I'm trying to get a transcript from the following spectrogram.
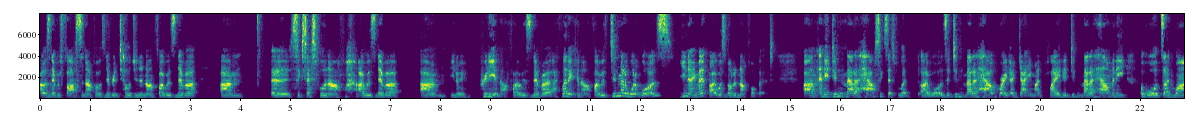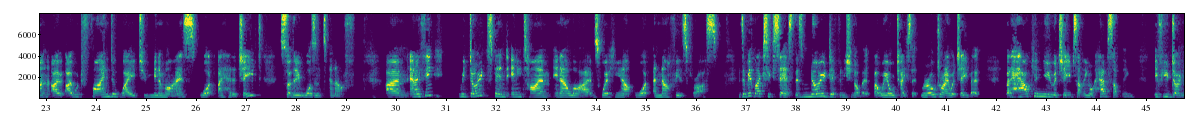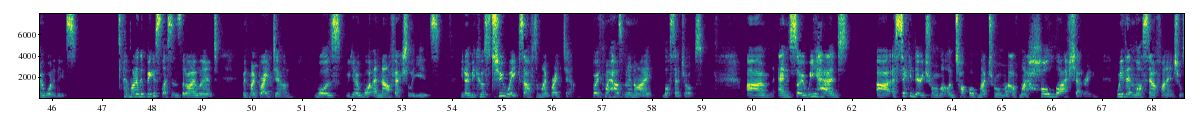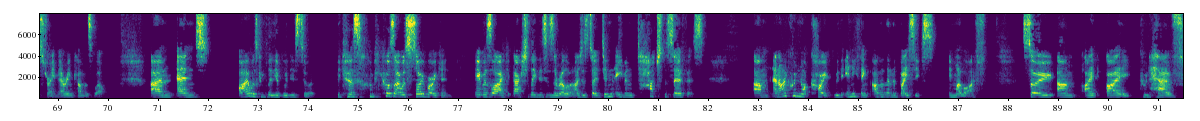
I was never fast enough. I was never intelligent enough. I was never um, uh, successful enough. I was never, um, you know, pretty enough. I was never athletic enough. I was didn't matter what it was, you name it. I was not enough of it. Um, and it didn't matter how successful I was. It didn't matter how great a game I'd played. It didn't matter how many awards I'd won. I, I would find a way to minimize what I had achieved so that it wasn't enough. Um, and I think we don't spend any time in our lives working out what enough is for us. It's a bit like success. There's no definition of it, but we all chase it. We're all trying to achieve it. But how can you achieve something or have something if you don't know what it is. And one of the biggest lessons that I learned with my breakdown was, you know, what enough actually is. You know, because two weeks after my breakdown, both my husband and I lost our jobs. Um, and so we had uh, a secondary trauma on top of my trauma of my whole life shattering. We then lost our financial stream, our income as well. Um, and I was completely oblivious to it because, because I was so broken. It was like, actually, this is irrelevant. I just didn't even touch the surface. Um, and I could not cope with anything other than the basics in my life. So um, I I could have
